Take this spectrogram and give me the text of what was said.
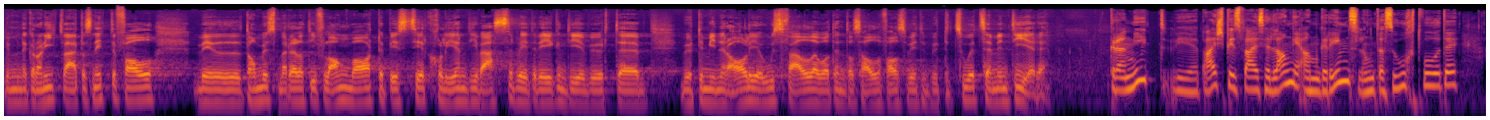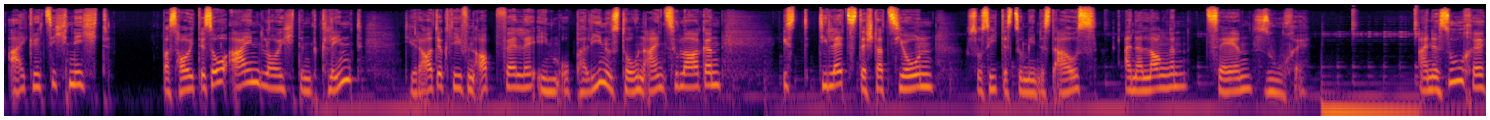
Bei einem Granit wäre das nicht der Fall, weil da müssen wir relativ lang warten, bis zirkulierende Wässer wieder irgendwie würden, würden Mineralien ausfällen, die dann das allenfalls wieder dazu zementieren. Granit, wie beispielsweise lange am Grimsel untersucht wurde, eignet sich nicht. Was heute so einleuchtend klingt, die radioaktiven Abfälle im Opalinuston einzulagern, ist die letzte Station, so sieht es zumindest aus, einer langen, zähen Suche. Eine Suche,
